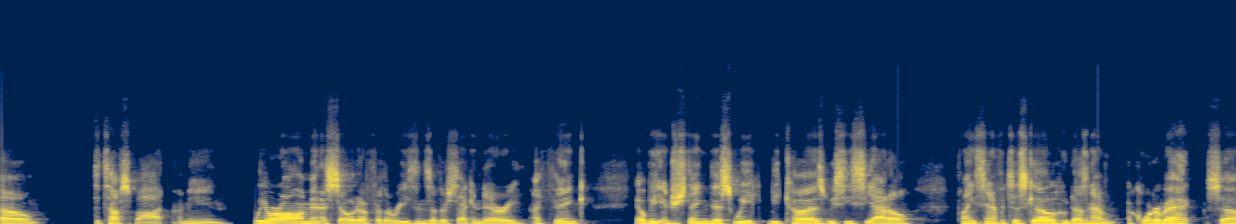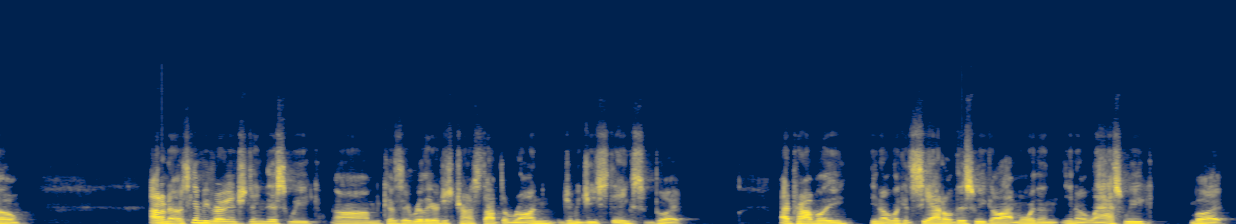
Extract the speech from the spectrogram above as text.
So it's a tough spot. I mean, we were all on Minnesota for the reasons of their secondary. I think it'll be interesting this week because we see Seattle playing San Francisco, who doesn't have a quarterback. So I don't know. It's going to be very interesting this week um, because they really are just trying to stop the run. Jimmy G stinks, but I'd probably you know look at Seattle this week a lot more than you know last week but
